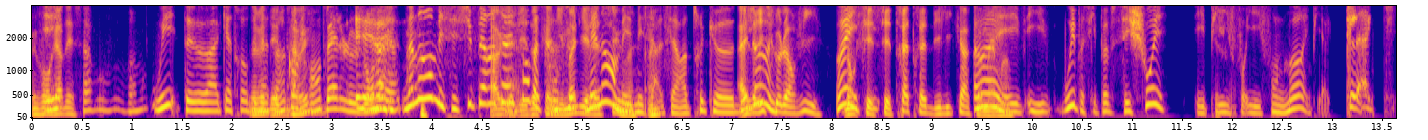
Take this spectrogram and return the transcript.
Mais vous regardez ça, vous, vraiment? Oui, à 4 h du matin, quand je rentre. Belle journée. Euh, non, non, mais c'est super ah intéressant parce qu'on se... Mais non, mais, mais c'est un truc euh, de Elles risquent leur vie. Donc c'est très, très délicat quand même. Hein. oui, parce qu'ils peuvent s'échouer. Et puis ils font le mort, et puis clac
